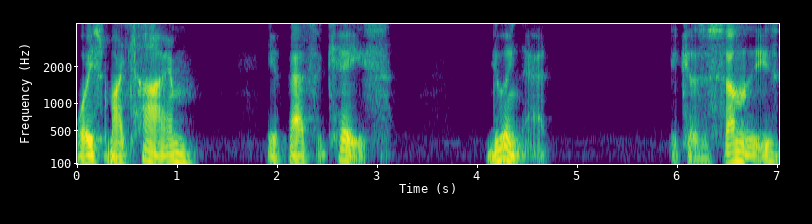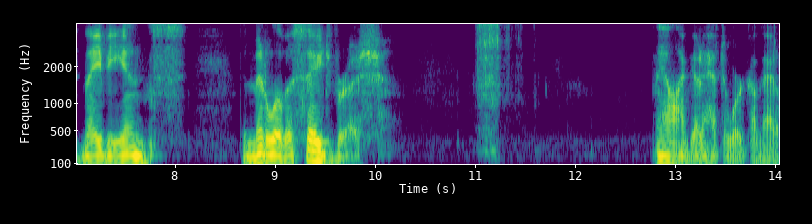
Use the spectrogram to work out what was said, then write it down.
waste my time if that's the case doing that. Because some of these may be in the middle of a sagebrush. Well, I'm going to have to work on that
